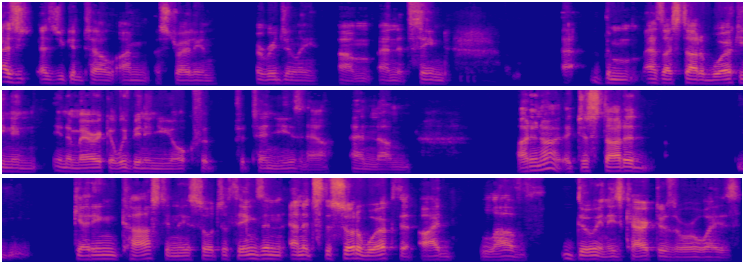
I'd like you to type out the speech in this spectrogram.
as as you can tell, I'm Australian originally, um, and it seemed uh, the as I started working in in America, we've been in New York for for ten years now, and um, I don't know, it just started getting cast in these sorts of things, and and it's the sort of work that I love doing. These characters are always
